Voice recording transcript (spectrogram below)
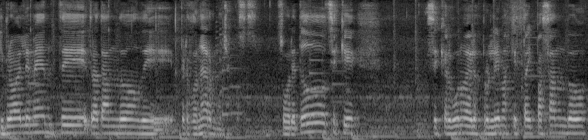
y probablemente tratando de perdonar muchas cosas. Sobre todo si es que, si es que alguno de los problemas que estáis pasando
